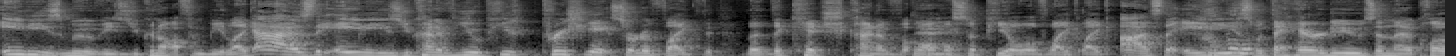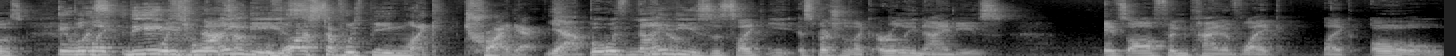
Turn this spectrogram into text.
'80s movies, you can often be like, ah, it's the '80s. You kind of you appreciate sort of like the, the, the kitsch kind of almost appeal of like like ah, it's the '80s Well, with the hairdos and the clothes. it But, was like the with eighties. a lot of stuff was being like tried out. yeah, but with '90s, it's like, e- especially like early '90s, it's often kind of like, like, oh,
